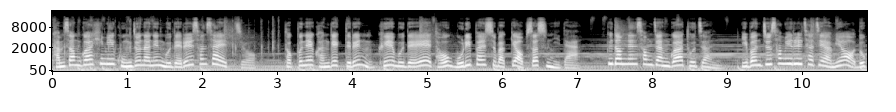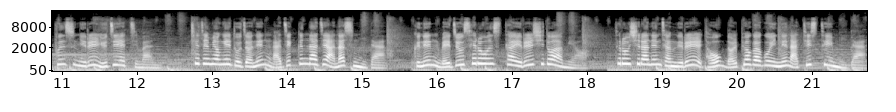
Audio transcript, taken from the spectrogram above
감성과 힘이 공존하는 무대를 선사했죠. 덕분에 관객들은 그의 무대에 더욱 몰입할 수밖에 없었습니다. 끝없는 성장과 도전. 이번 주 3위를 차지하며 높은 순위를 유지했지만 최재명의 도전은 아직 끝나지 않았습니다. 그는 매주 새로운 스타일을 시도하며 트롯이라는 장르를 더욱 넓혀가고 있는 아티스트입니다.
